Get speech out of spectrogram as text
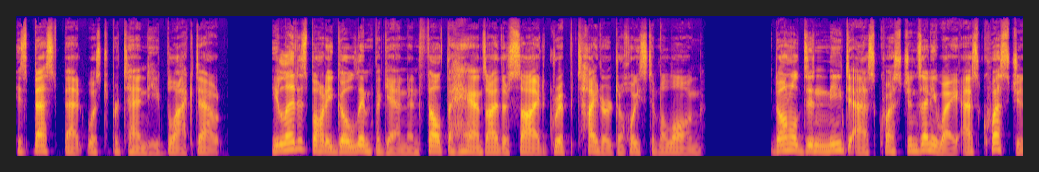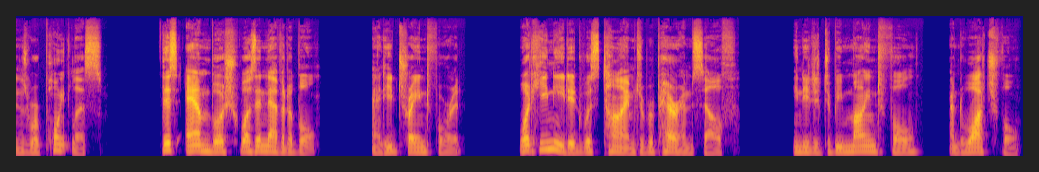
His best bet was to pretend he'd blacked out. He let his body go limp again and felt the hands either side grip tighter to hoist him along. Donald didn't need to ask questions anyway, as questions were pointless. This ambush was inevitable, and he'd trained for it. What he needed was time to prepare himself. He needed to be mindful and watchful.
